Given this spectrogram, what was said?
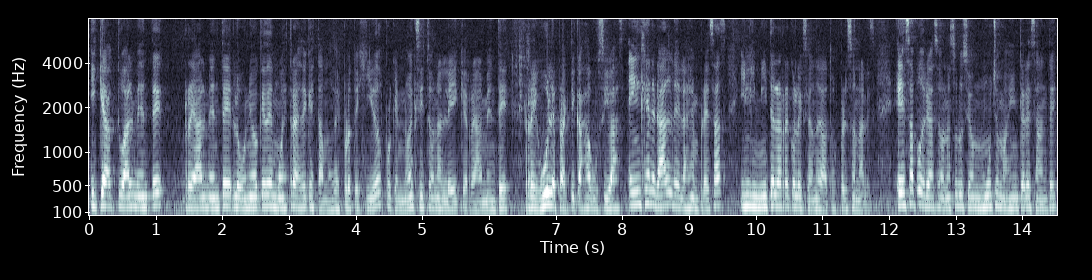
y que actualmente realmente lo único que demuestra es de que estamos desprotegidos porque no existe una ley que realmente regule prácticas abusivas en general de las empresas y limite la recolección de datos personales. Esa podría ser una solución mucho más interesante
